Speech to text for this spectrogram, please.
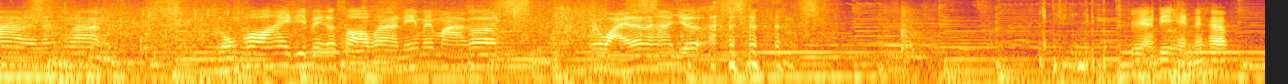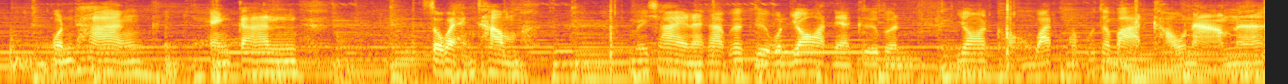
มากๆเลยนะข้างล่าง หลวงพ่อให้ที่เป็นกระสอบขนาดนี้ไม่มาก็ไม่ไหวแล้วนะฮะเยอะ ก็อย่างที่เห็นนะครับหนทางแห่งการแสวงธรรมไม่ใช่นะครับ ก็คือบนยอดเนี่ยคือบนยอดของวัดพระพุทธบาทเขาหนามนะ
